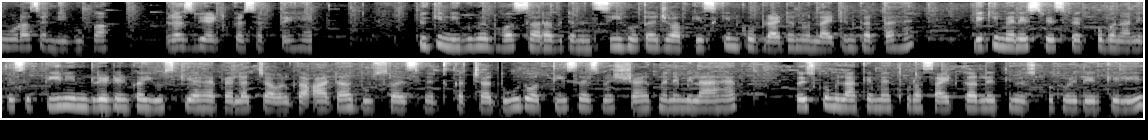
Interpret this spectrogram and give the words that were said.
थोड़ा सा नींबू का रस भी ऐड कर सकते हैं। क्योंकि नींबू में बहुत सारा विटामिन सी होता है जो आपकी स्किन को ब्राइटन और लाइटन करता है। देखिए, मैंने इस फेस पैक को बनाने के सिर्फ़ तीन इंग्रेडिएंट का यूज़ किया है। पहला चावल का आटा, दूसरा इसमें कच्चा दूध और तीसरा इसमें शहद मैंने मिलाया है। तो इसको मिला के मैं थोड़ा साइड कर लेती हूँ इसको थोड़ी देर के लिए।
